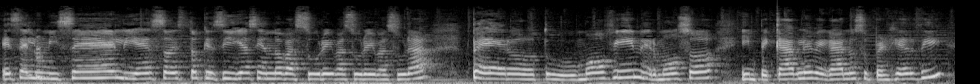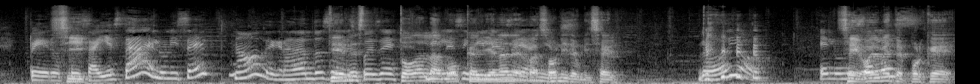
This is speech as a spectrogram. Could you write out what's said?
es el unicel y eso, esto que sigue haciendo basura y basura y basura. Pero tu muffin hermoso, impecable, vegano, super healthy. Pero Sí. pues ahí está, el unicel, ¿no? Degradándose Tienes después de toda la miles y boca miles llena de, razón y de unicel. Lo odio. El Sí, unicel obviamente, es- porque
